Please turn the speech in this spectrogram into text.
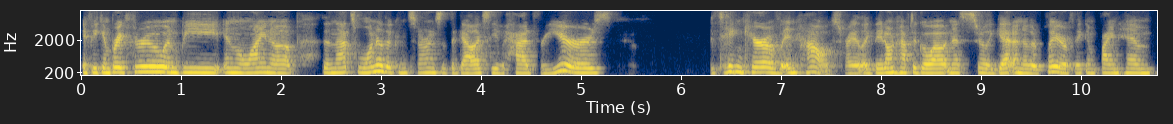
if he can break through and be in the lineup then that's one of the concerns that the galaxy have had for years taken care of in house, right? Like they don't have to go out and necessarily get another player if they can find him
